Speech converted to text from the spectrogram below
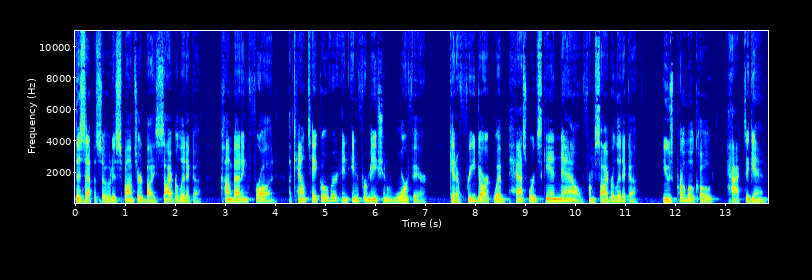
This episode is sponsored by Cyberlytica, combating fraud, account takeover, and information warfare. Get a free dark web password scan now from Cyberlytica. Use promo code HACKEDAGAIN.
